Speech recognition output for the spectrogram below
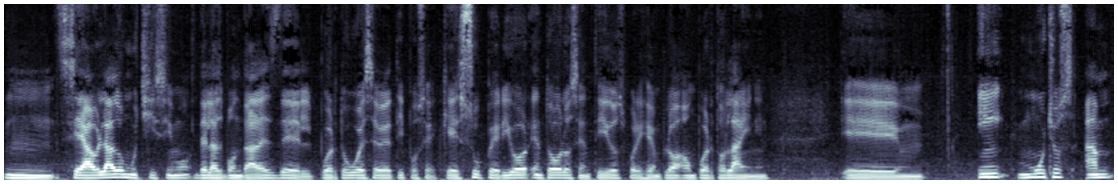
mm, se ha hablado muchísimo de las bondades del puerto USB tipo C, que es superior en todos los sentidos, por ejemplo, a un puerto Lightning. Eh, y muchos han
